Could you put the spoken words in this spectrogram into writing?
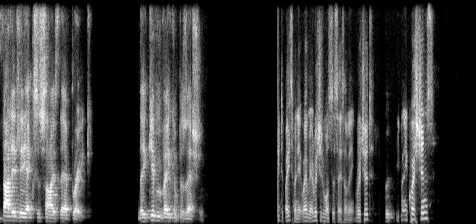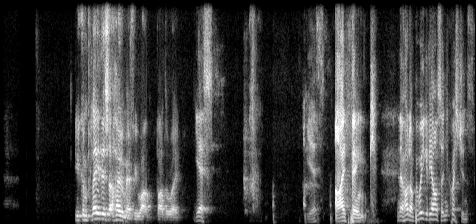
validly exercised their break? They'd given vacant possession. Wait, wait a minute. Wait a minute. Richard wants to say something. Richard, you got any questions? You can play this at home, everyone, by the way. Yes. Yes. I think No, hold on. Before you give the answer, any questions?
